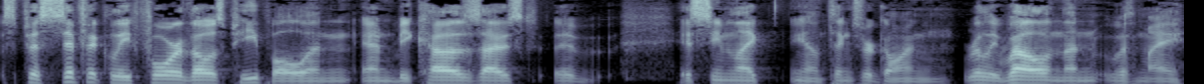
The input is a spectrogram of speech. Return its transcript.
specifically for those people, and and because I was, it, it seemed like you know things were going really well, and then with my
